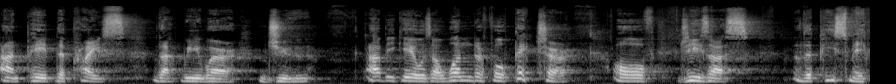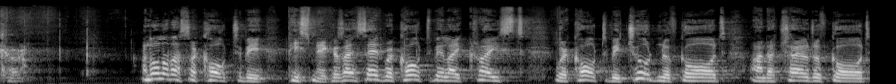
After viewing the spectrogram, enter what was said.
and paid the price that we were due. Abigail is a wonderful picture of Jesus, the peacemaker. And all of us are called to be peacemakers. I said we're called to be like Christ. We're called to be children of God, and a child of God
